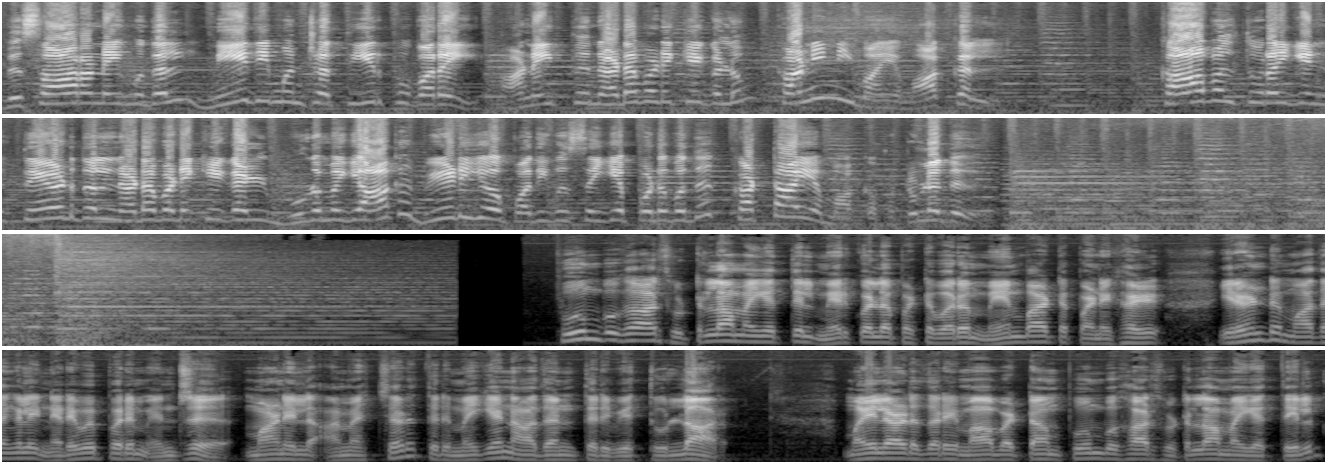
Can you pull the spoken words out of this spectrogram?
விசாரணை முதல் நீதிமன்ற தீர்ப்பு வரை அனைத்து நடவடிக்கைகளும் கணினிமயமாக்கல். காவல்துறையின் தேடுதல் நடவடிக்கைகள் முழுமையாக வீடியோ பதிவு செய்யப்படுவது கட்டாயமாக்கப்பட்டுள்ளது. பூம்புகார் சுற்றுலா மையத்தில் மேற்கொள்ளப்பட்டு வரும் மேம்பாட்டுப் பணிகள் இரண்டு மாதங்களில் நிறைவு பெறும் என்று மாநில அமைச்சர் திரு மெய்யநாதன் தெரிவித்துள்ளார். மயிலாடுதுறை மாவட்டம் பூம்புகார் சுற்றுலா மையத்தில்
